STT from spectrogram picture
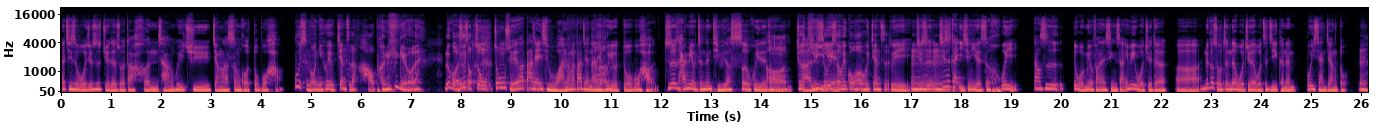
那其实我就是觉得说他很常会去讲他生活多不好。为什么你会有这样子的好朋友呢？如果是说，中中学的话，大家一起玩，那么大家哪里啊会有多不好？就是还没有真正体会到社会的这种、哦，就是历练。社会过后会这样子，对，嗯就是、嗯其实他以前也是会，但是因为我没有放在心上，因为我觉得呃那个时候真的，我觉得我自己可能不会想这样多。嗯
